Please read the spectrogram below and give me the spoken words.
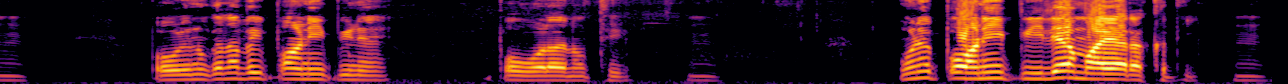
ਹੂੰ। ਪੌਲੇ ਨੂੰ ਕਹਿੰਦਾ ਬਈ ਪਾਣੀ ਪੀਣਾ ਹੈ। ਵਾਲਾ ਨੂੰ ਉੱਥੇ। ਹੂੰ ਉਹਨੇ ਪਾਣੀ ਪੀ ਲਿਆ ਮਾਇਆ ਰੱਖਤੀ। ਹੂੰ।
